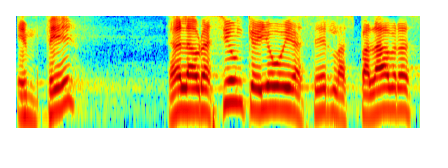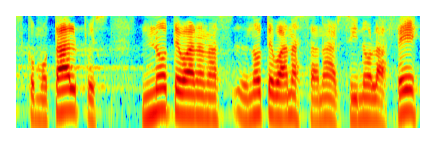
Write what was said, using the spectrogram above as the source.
en fe la oración que yo voy a hacer, las palabras como tal, pues no te van a, no te van a sanar, sino la fe.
